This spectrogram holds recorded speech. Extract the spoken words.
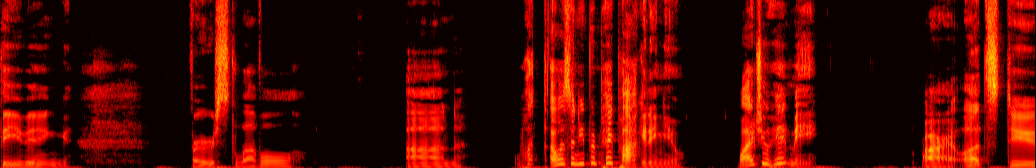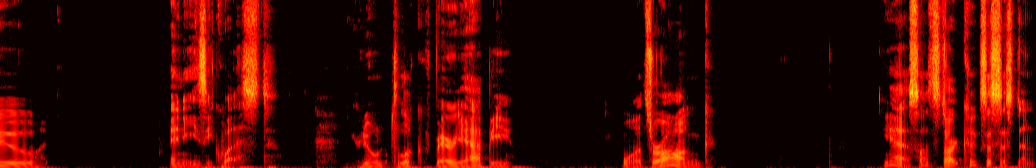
thieving. First level on. What? I wasn't even pickpocketing you. Why'd you hit me? Alright, let's do an easy quest. You don't look very happy. What's wrong? Yes, let's start Cook's Assistant.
